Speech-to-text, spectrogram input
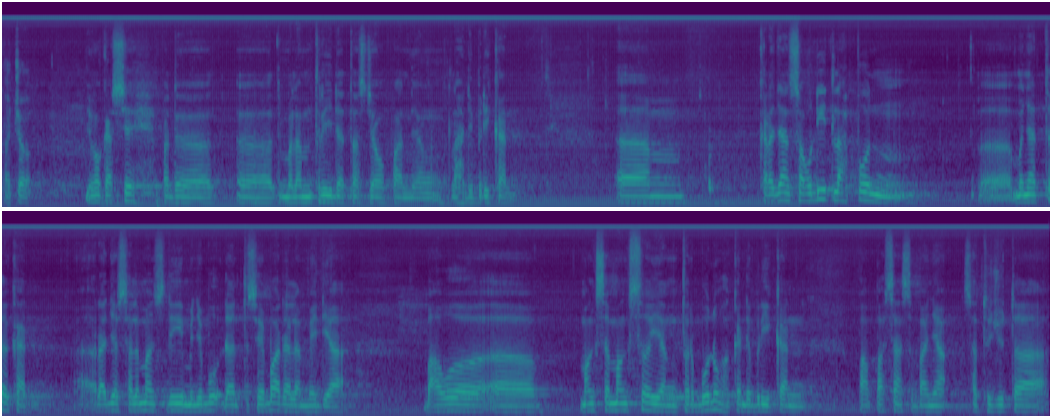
Bacok. Terima kasih pada uh, Timbalan Menteri di atas jawapan yang telah diberikan. Um, Kerajaan Saudi telah pun uh, menyatakan uh, Raja Salman sendiri menyebut dan tersebar dalam media bahawa uh, mangsa-mangsa yang terbunuh akan diberikan pampasan sebanyak 1 juta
